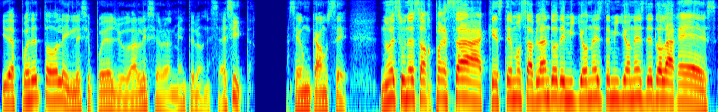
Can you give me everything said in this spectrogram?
y después de todo la iglesia puede ayudarles si realmente lo necesita. Según Causet, no es una sorpresa que estemos hablando de millones de millones de dólares.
